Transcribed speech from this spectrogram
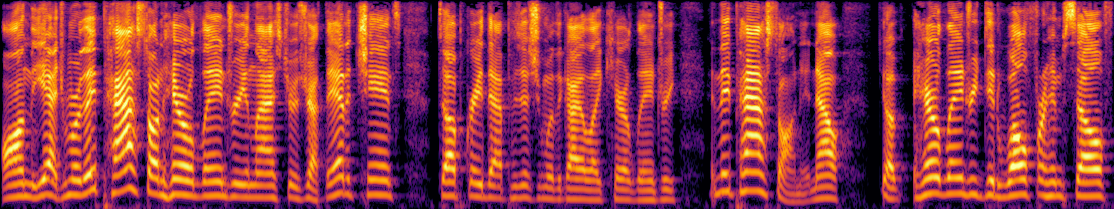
on the edge? Remember, they passed on Harold Landry in last year's draft. They had a chance to upgrade that position with a guy like Harold Landry, and they passed on it. Now, you know, Harold Landry did well for himself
